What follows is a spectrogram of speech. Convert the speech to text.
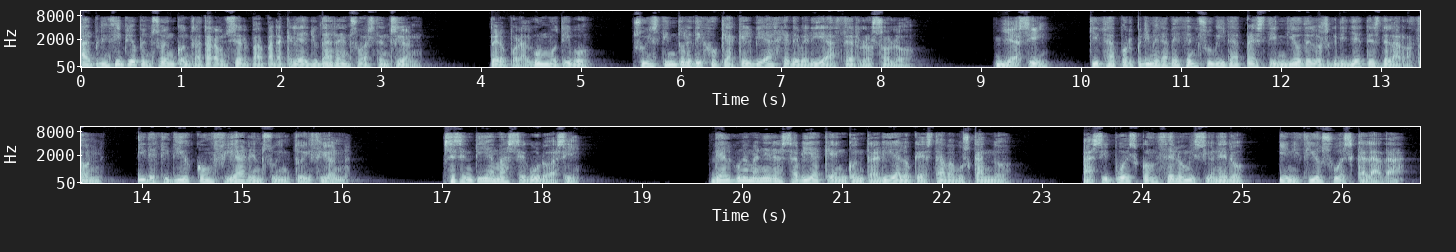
Al principio pensó en contratar a un Sherpa para que le ayudara en su ascensión, pero por algún motivo, su instinto le dijo que aquel viaje debería hacerlo solo. Y así, quizá por primera vez en su vida prescindió de los grilletes de la razón y decidió confiar en su intuición. Se sentía más seguro así. De alguna manera sabía que encontraría lo que estaba buscando. Así pues, con celo misionero, inició su escalada.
